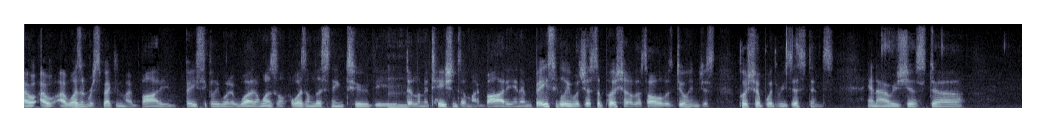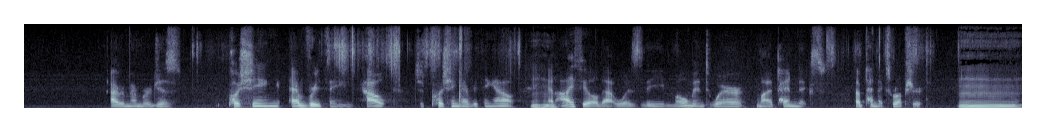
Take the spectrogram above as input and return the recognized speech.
I, I, I wasn't respecting my body. Basically, what it was, I wasn't I wasn't listening to the the limitations of my body, and it basically was just a push up. That's all I was doing, just push up with resistance, and I was just. Uh, I remember just pushing everything out, just pushing everything out. Mm-hmm. And I feel that was the moment where my appendix appendix ruptured. Mm.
